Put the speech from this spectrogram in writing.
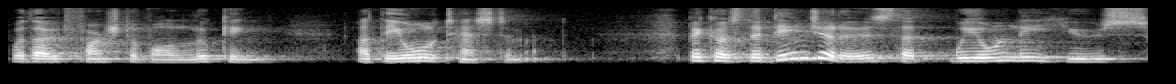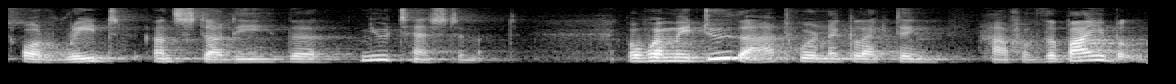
without first of all looking at the Old Testament. Because the danger is that we only use or read and study the New Testament. But when we do that, we're neglecting half of the Bible,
